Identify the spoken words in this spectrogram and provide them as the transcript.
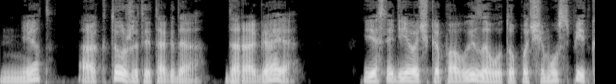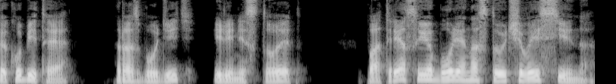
«Нет? А кто же ты тогда, дорогая?» Если девочка по вызову, то почему спит, как убитая? Разбудить или не стоит? Потряс ее более настойчиво и сильно.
